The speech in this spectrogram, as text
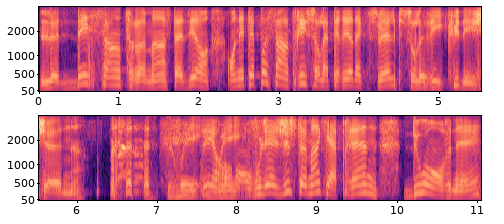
le décentrement, c'est-à-dire on- n'était pas centré sur la période actuelle puis sur le vécu des jeunes. On- oui. On, voulait justement qu'ils apprennent d'où on venait.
